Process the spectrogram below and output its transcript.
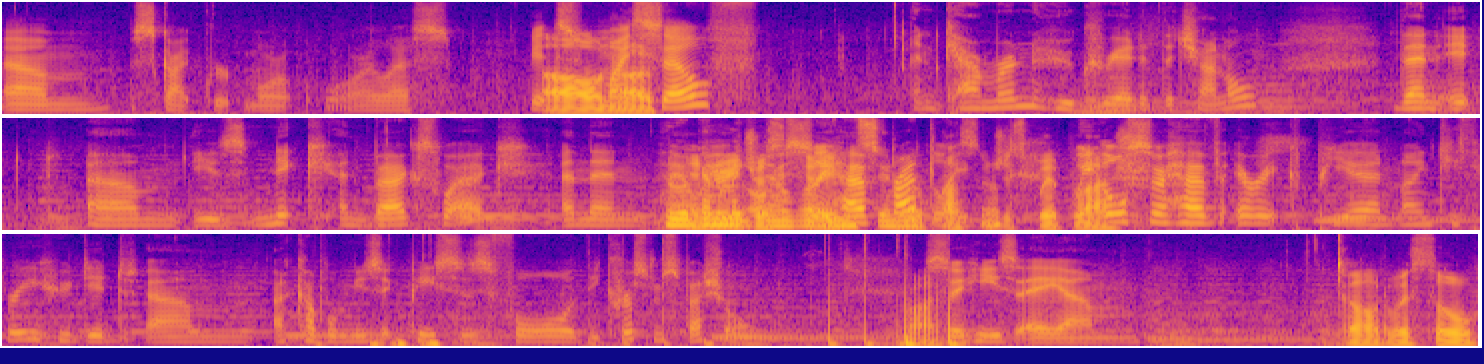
um Skype group more more or less. It's Oh, no. myself and Cameron who created the channel. Then it um, is Nick and Bagswag, and then Who are um, gonna we make obviously have Bradley. We also have Eric Pierre ninety three who did um, a couple music pieces for the Christmas special. Right. So he's a um, God whistle.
